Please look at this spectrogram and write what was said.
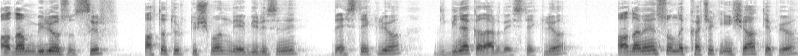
Adam biliyorsun sırf Atatürk düşmanı diye birisini destekliyor. Dibine kadar destekliyor. Adam en sonunda kaçak inşaat yapıyor.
